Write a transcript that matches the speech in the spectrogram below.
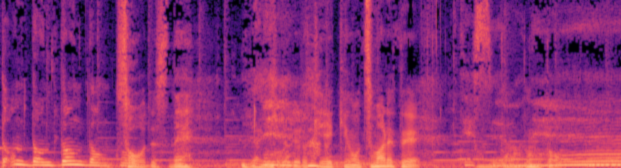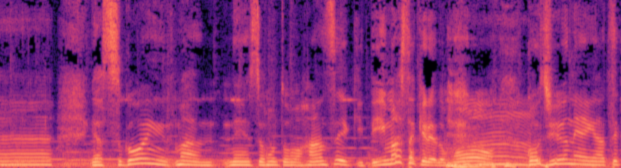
どんどんどんどんこう。そうですね。いやいや。いろいろ経験を積まれてですよね。いやすごいまあねそう本当半世紀って言いましたけれども50年やって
